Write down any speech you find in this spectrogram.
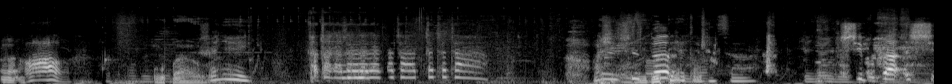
Ah. Ah Oh. Génie. Oh, j'ai Je sais pas. Je sais pas, je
